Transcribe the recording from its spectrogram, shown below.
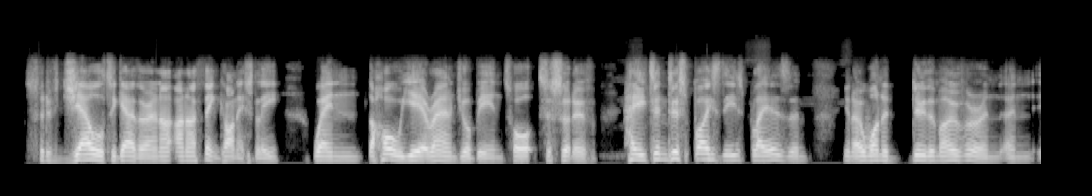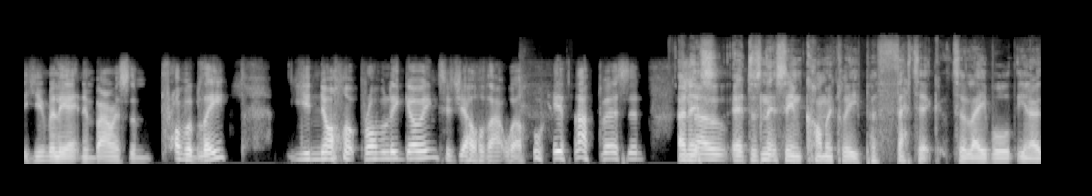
sort of gel together. And I, and I think honestly, when the whole year round you're being taught to sort of hate and despise these players and you know want to do them over and and humiliate and embarrass them, probably you're not probably going to gel that well with that person. And So- it's it doesn't it seem comically pathetic to label you know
